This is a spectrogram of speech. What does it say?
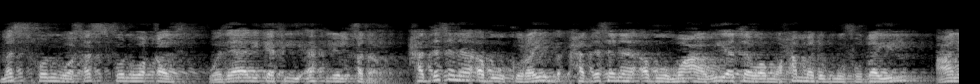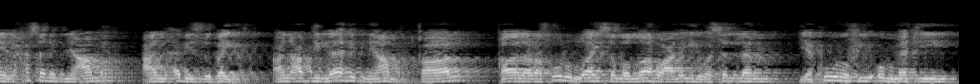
مسخ وخسف وقذف وذلك في أهل القدر. حدثنا أبو كريب حدثنا أبو معاوية ومحمد بن فضيل عن الحسن بن عمرو عن أبي الزبير عن عبد الله بن عمرو قال قال رسول الله صلى الله عليه وسلم يكون في أمتي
